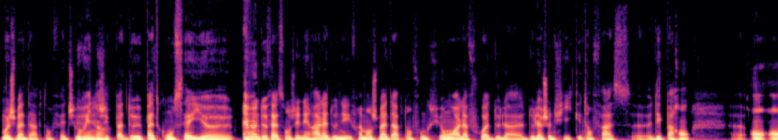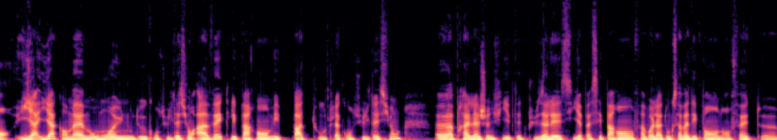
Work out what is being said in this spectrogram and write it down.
Moi, je m'adapte en fait. Je n'ai pas de, pas de conseils euh, de façon générale à donner. Vraiment, je m'adapte en fonction à la fois de la, de la jeune fille qui est en face, euh, des parents. Euh, Il y, a, il y a quand même au moins une ou deux consultations avec les parents, mais pas toute la consultation. Euh, après, la jeune fille est peut-être plus à l'aise s'il n'y a pas ses parents. Enfin voilà, donc ça va dépendre en fait. Euh,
